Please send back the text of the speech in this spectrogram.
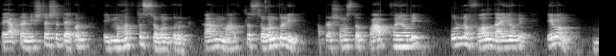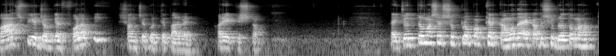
তাই আপনার নিষ্ঠার সাথে এখন এই মাহাত্ম শ্রবণ করুন। কারণ মাহাত্ম শ্রবণ করলেই আপনার সমস্ত পাপ ক্ষয় হবে, পূর্ণ ফল দায়ী হবে এবং বাজপেয়ী যজ্ঞের ফল আপনি সঞ্চয় করতে পারবেন। হরে কৃষ্ণ। তাই চৈত্র মাসের শুক্লপক্ষের কামদা একাদশী ব্রত মাহাত্ম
